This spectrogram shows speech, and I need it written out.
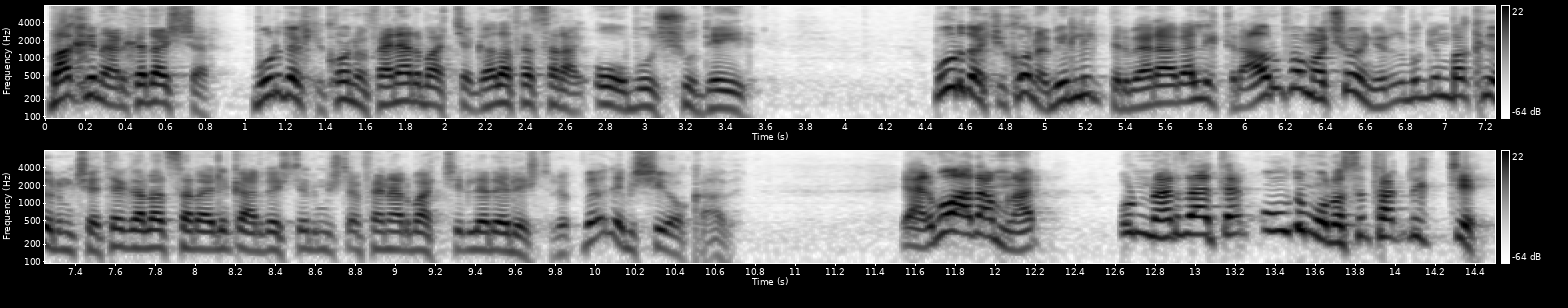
Bakın arkadaşlar, buradaki konu Fenerbahçe, Galatasaray, o bu şu değil. Buradaki konu birliktir, beraberliktir. Avrupa maçı oynuyoruz. Bugün bakıyorum çete Galatasaraylı kardeşlerim işte Fenerbahçelileri eleştiriyor. Böyle bir şey yok abi. Yani bu adamlar, bunlar zaten oldum olası taklitçi.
